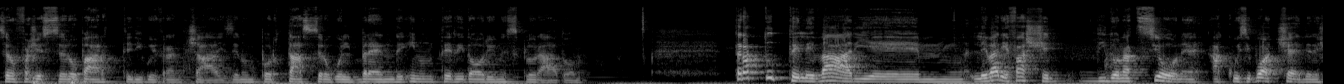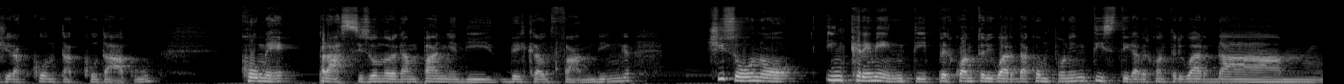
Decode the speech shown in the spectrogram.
se non facessero parte di quei franchise, non portassero quel brand in un territorio inesplorato. Tra tutte le varie, le varie fasce di donazione a cui si può accedere, ci racconta Kotaku, come prassi sono le campagne di, del crowdfunding, ci sono incrementi per quanto riguarda componentistica, per quanto riguarda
